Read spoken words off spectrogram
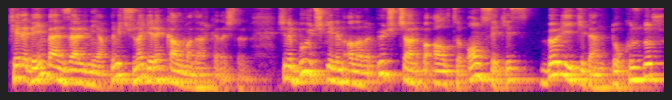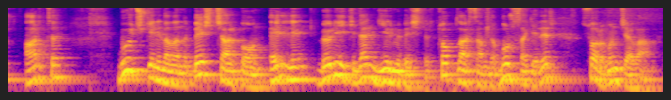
Kelebeğin benzerliğini yaptım. Hiç şuna gerek kalmadı arkadaşlar. Şimdi bu üçgenin alanı 3 çarpı 6 18 bölü 2'den 9'dur artı bu üçgenin alanı 5 çarpı 10 50 bölü 2'den 25'tir. Toplarsam da Bursa gelir sorumun cevabı.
